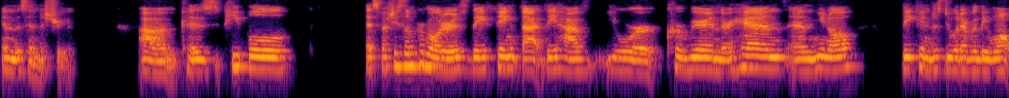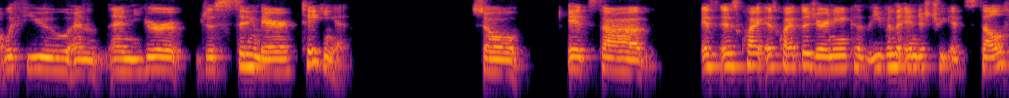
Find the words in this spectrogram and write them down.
in this industry. Um because people especially some promoters they think that they have your career in their hands and you know they can just do whatever they want with you and and you're just sitting there taking it. So it's uh it's, it's quite it's quite the journey because even the industry itself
